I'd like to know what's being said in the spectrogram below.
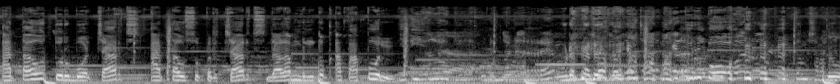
atau turbocharge atau supercharge dalam bentuk apa pun. Ya iyalah gila udah nggak ada rem. Udah nggak ada rem, pakai turbo. Itu sama tuh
